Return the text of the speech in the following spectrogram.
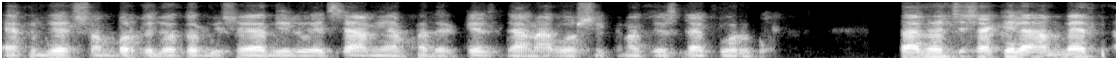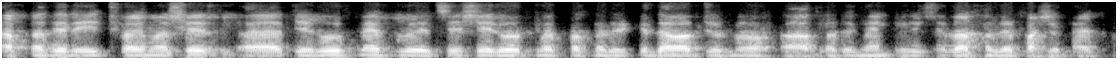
অ্যাফিলিয়েট সম্পর্কে যত বিষয়াদি রয়েছে আমি আপনাদেরকে জানাব, শেখানোর চেষ্টা করব। তো আমি হচ্ছে শাকিল আহমেদ। আপনাদের এই ছয় মাসের যে রোড ম্যাপ রয়েছে, সেই রোড ম্যাপ আপনাদেরকে দেওয়ার জন্য আপনাদের মেন্টর হিসেবে আপনাদের পাশে থাকব।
